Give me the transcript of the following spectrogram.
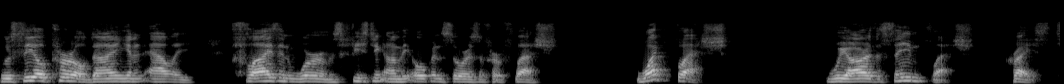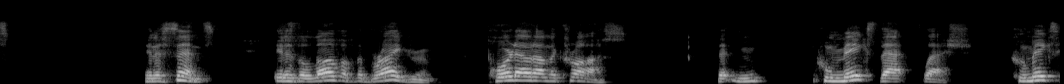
Lucille Pearl dying in an alley, flies and worms feasting on the open sores of her flesh. What flesh? We are the same flesh, Christ's. In a sense, it is the love of the bridegroom poured out on the cross that who makes that flesh, who makes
